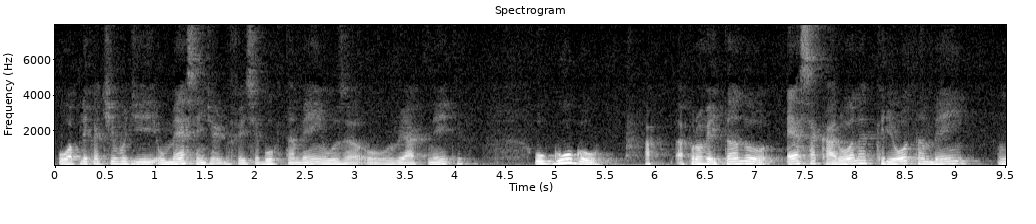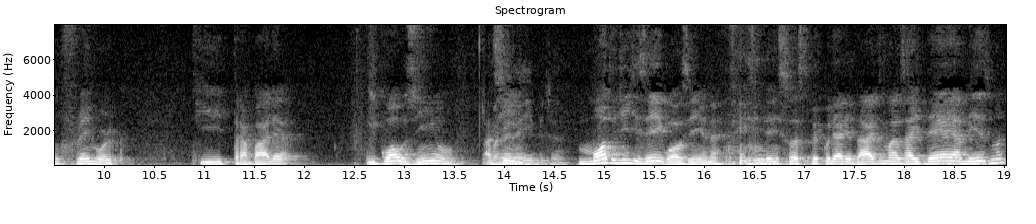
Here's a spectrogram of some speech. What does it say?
o aplicativo de o Messenger do Facebook também usa o React Native. O Google, aproveitando essa carona, criou também um framework que trabalha igualzinho, assim, modo de dizer igualzinho, né? Tem, uhum. tem, suas peculiaridades, mas a ideia é a mesma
